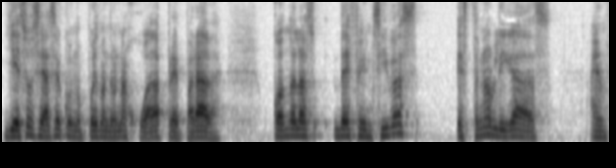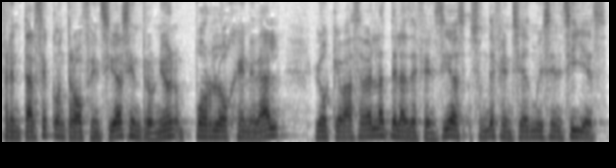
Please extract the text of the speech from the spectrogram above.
Y eso se hace cuando puedes mandar una jugada preparada. Cuando las defensivas están obligadas a enfrentarse contra ofensivas sin reunión, por lo general lo que vas a ver de las defensivas son defensivas muy sencillas,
